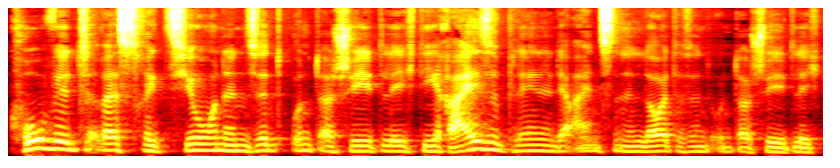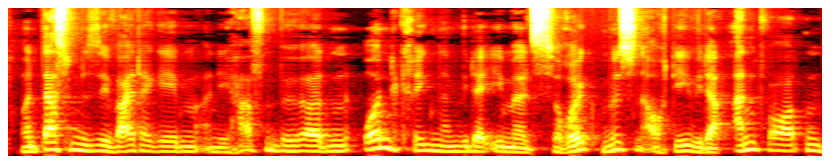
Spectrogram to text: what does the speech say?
Covid-Restriktionen sind unterschiedlich. Die Reisepläne der einzelnen Leute sind unterschiedlich. Und das müssen sie weitergeben an die Hafenbehörden und kriegen dann wieder E-Mails zurück, müssen auch die wieder antworten,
